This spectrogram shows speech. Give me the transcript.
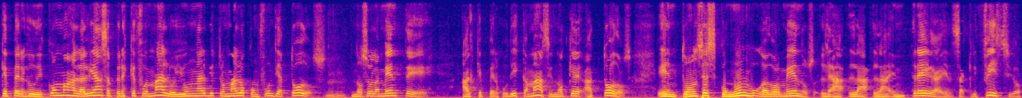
que perjudicó más a la alianza, pero es que fue malo y un árbitro malo confunde a todos, no solamente al que perjudica más, sino que a todos. Entonces, con un jugador menos, la, la, la entrega, el sacrificio,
